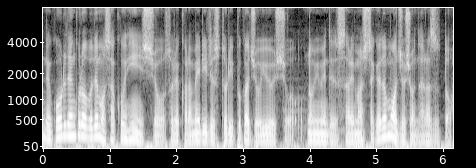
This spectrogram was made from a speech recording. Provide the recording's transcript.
で、ゴールデングローブでも作品賞、それからメリル・ストリップが女優賞、ノミネートされましたけども、受賞ならずと。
